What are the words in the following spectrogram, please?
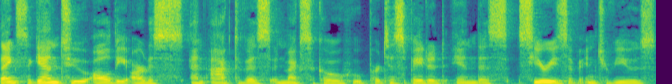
Thanks again to all the artists and activists in Mexico who participated in this series of interviews.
